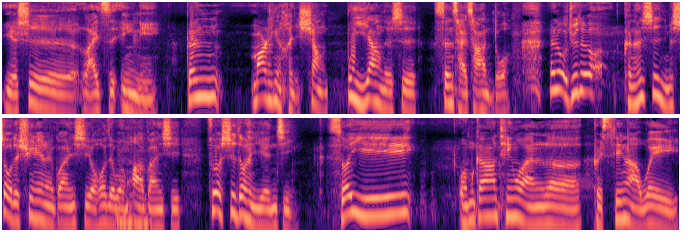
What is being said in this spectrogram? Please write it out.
也是来自印尼，跟 Martin 很像，不一样的是身材差很多。但是我觉得可能是你们受的训练的关系，或者文化关系，嗯、做事都很严谨。所以我们刚刚听完了 Christina 为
